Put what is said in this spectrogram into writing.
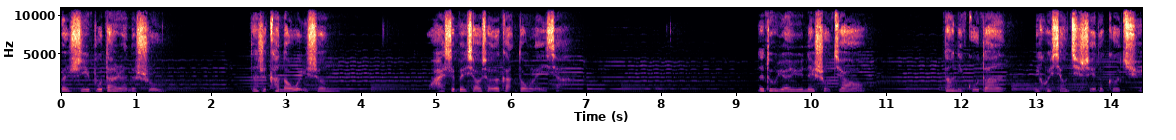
本是一部淡然的书，但是看到尾声，我还是被小小的感动了一下。那都源于那首叫《当你孤单，你会想起谁》的歌曲。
